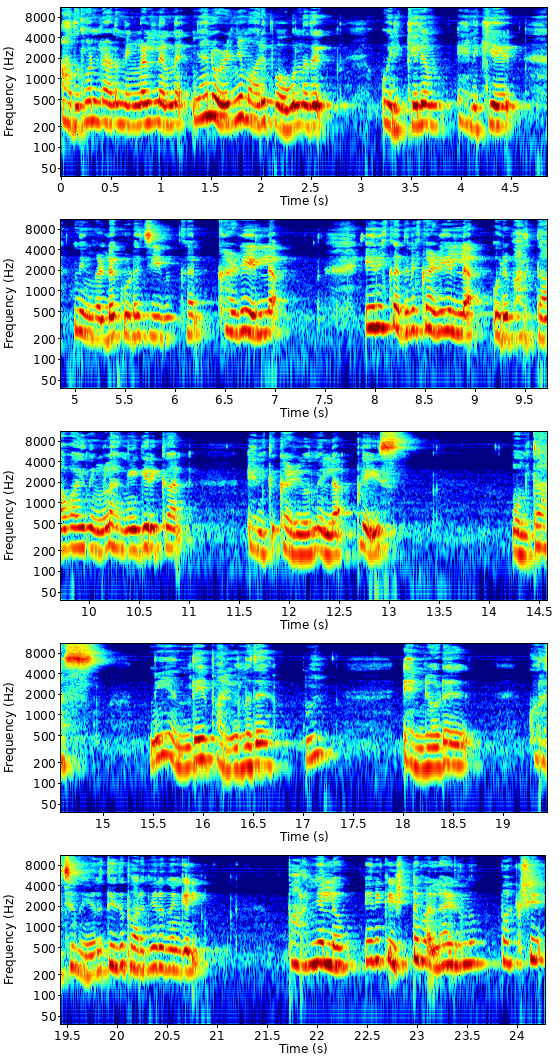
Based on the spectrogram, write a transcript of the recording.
അതുകൊണ്ടാണ് നിങ്ങളിൽ നിന്ന് ഞാൻ ഒഴിഞ്ഞു മാറി പോകുന്നത് ഒരിക്കലും എനിക്ക് നിങ്ങളുടെ കൂടെ ജീവിക്കാൻ കഴിയില്ല. എനിക്കതിന് കഴിയില്ല. ഒരു ഭർത്താവായി നിങ്ങൾ അംഗീകരിക്കാൻ എനിക്ക് കഴിയുന്നില്ല. പ്ലീസ്. മുംതാസ് നീ എന്തേ പറയുന്നത്? എന്നോട് കുറച്ച് നേരത്തെ ഇത് പറഞ്ഞിരുന്നെങ്കിൽ പറഞ്ഞല്ലോ എനിക്ക് ഇഷ്ടമല്ലായിരുന്നു. പക്ഷേ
